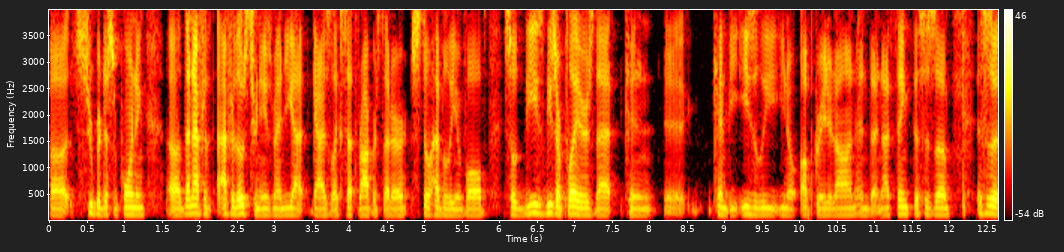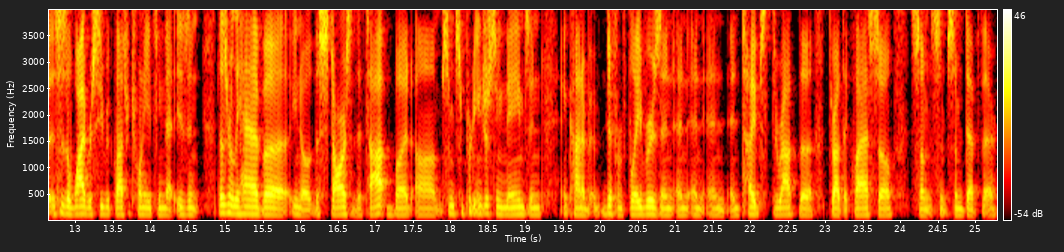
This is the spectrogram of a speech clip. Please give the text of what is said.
uh, super disappointing. Uh, then after after those two names, man, you got guys like Seth Roberts that are still heavily involved. So these these are players that can uh, can be easily you know upgraded on, and and I think this is a this is a this is a wide receiver class for 2018 that isn't doesn't really have uh you know the stars at the top, but um, some some pretty interesting names and and kind of different flavors and and and and, and types throughout the throughout the class. So some some some depth there.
